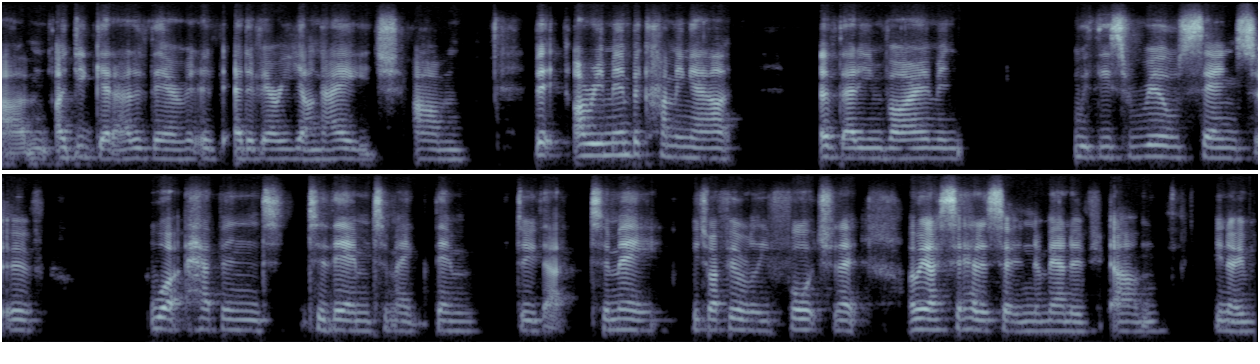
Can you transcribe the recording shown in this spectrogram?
um, I did get out of there at, at a very young age. Um, but I remember coming out of that environment with this real sense of what happened to them to make them do that to me, which I feel really fortunate. I mean, I had a certain amount of, um, you know,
